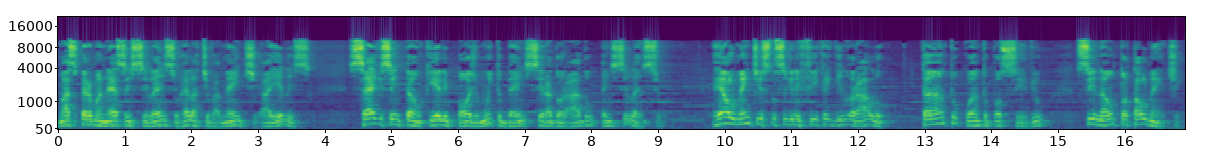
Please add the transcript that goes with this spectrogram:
mas permanece em silêncio relativamente a eles, segue-se então que ele pode muito bem ser adorado em silêncio. Realmente isto significa ignorá-lo, tanto quanto possível, se não totalmente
